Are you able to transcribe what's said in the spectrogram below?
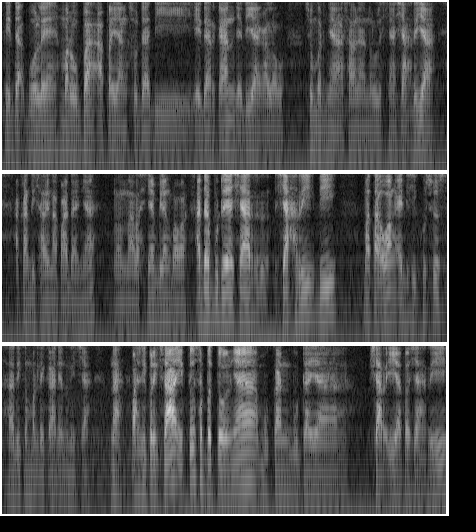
tidak boleh merubah apa yang sudah diedarkan. Jadi ya kalau sumbernya asalnya nulisnya syahri ya akan disalin apa adanya. Narasinya bilang bahwa ada budaya syar, syahri di mata uang edisi khusus Hari Kemerdekaan Indonesia. Nah, pas diperiksa itu sebetulnya bukan budaya syari atau syahri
